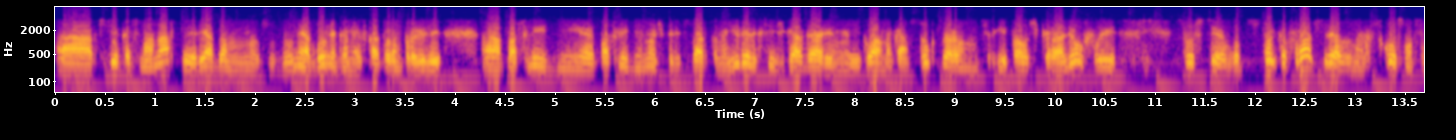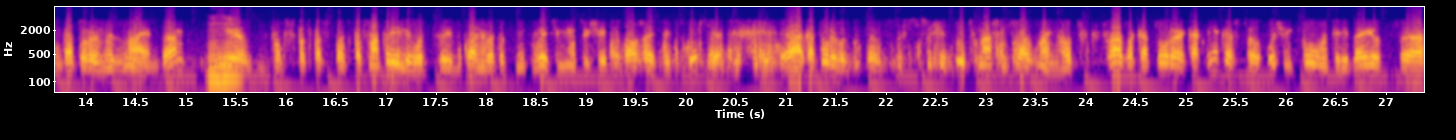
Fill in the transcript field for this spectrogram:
а, все космонавты, рядом с двумя домиками, в котором провели а, последние, последнюю ночь перед стартом Юрий Алексеевич Гагарин, и главный конструктор Сергей Павлович Королев, и Слушайте, вот столько фраз, связанных с космосом, которые мы знаем, да, mm-hmm. и посмотрели вот и буквально в, этот, в эти минуты еще и продолжается экскурсия, а, которая вот э, существует в нашем сознании. Вот фраза, которая, как мне кажется, очень полно передает э,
